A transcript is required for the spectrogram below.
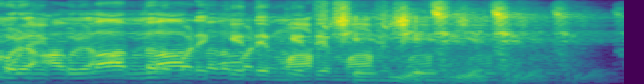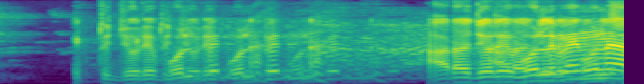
করে আল্লাহর দরবারে কেঁদে মাফ চেয়েছে। একটু জোরে বলবেন না? আরও জোরে বলবেন না?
